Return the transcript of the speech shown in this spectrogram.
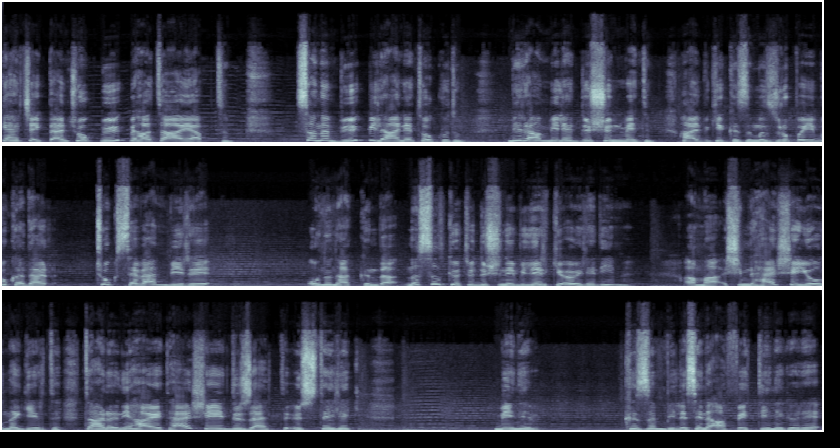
Gerçekten çok büyük bir hata yaptım. Sana büyük bir lanet okudum. Bir an bile düşünmedim. Halbuki kızımız Rupa'yı bu kadar çok seven biri onun hakkında nasıl kötü düşünebilir ki öyle değil mi? Ama şimdi her şey yoluna girdi. Tanrı nihayet her şeyi düzeltti. Üstelik benim kızım bile seni affettiğine göre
